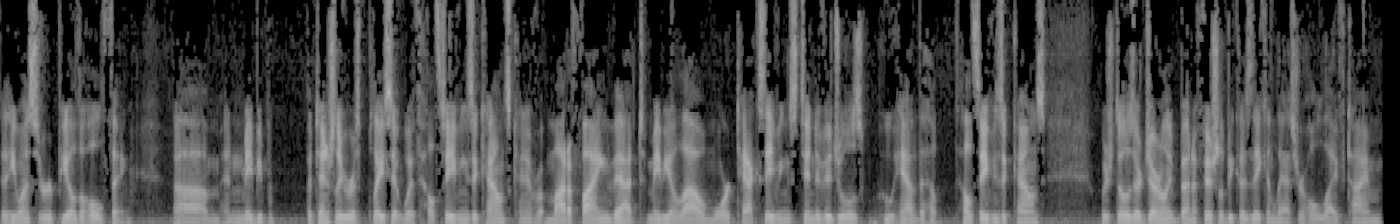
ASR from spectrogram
said he wants to repeal the whole thing um, and maybe potentially replace it with health savings accounts, kind of modifying that to maybe allow more tax savings to individuals who have the health health savings accounts, which those are generally beneficial because they can last your whole lifetime.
